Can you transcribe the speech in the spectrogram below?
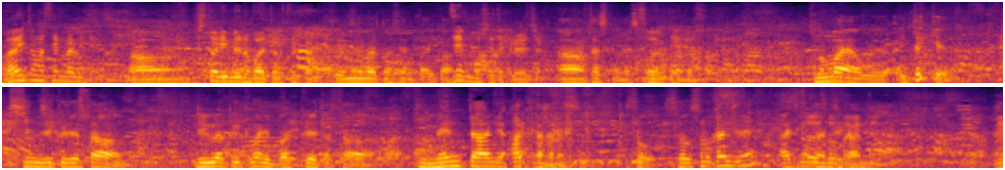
バイトの先輩みたいな。あ一人目のバイトの先輩みたいあそれもバイトの先輩か。な全部教えてくれるじゃん。ああ確かに確かに。そういうこと。この前俺あ言ったっけ？新宿でさ留学行く前にバックれたさメンターに会った話。そうそその感じね？あいつの感じか。で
